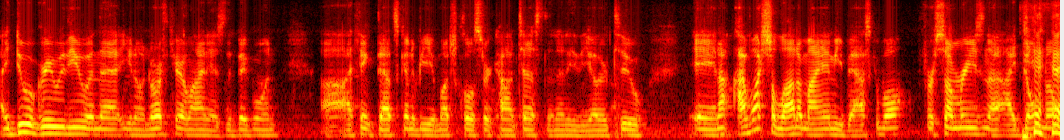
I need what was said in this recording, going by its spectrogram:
I do agree with you in that you know North Carolina is the big one. Uh, I think that's going to be a much closer contest than any of the other two. And I, I watched a lot of Miami basketball for some reason. I, I don't know.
